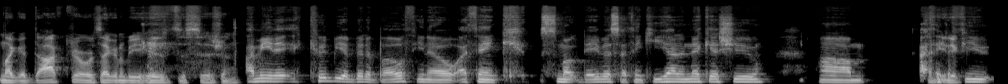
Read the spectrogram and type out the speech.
like a doctor, or is that going to be his decision? I mean, it could be a bit of both. You know, I think Smoke Davis, I think he had a neck issue. Um, I and think a few.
